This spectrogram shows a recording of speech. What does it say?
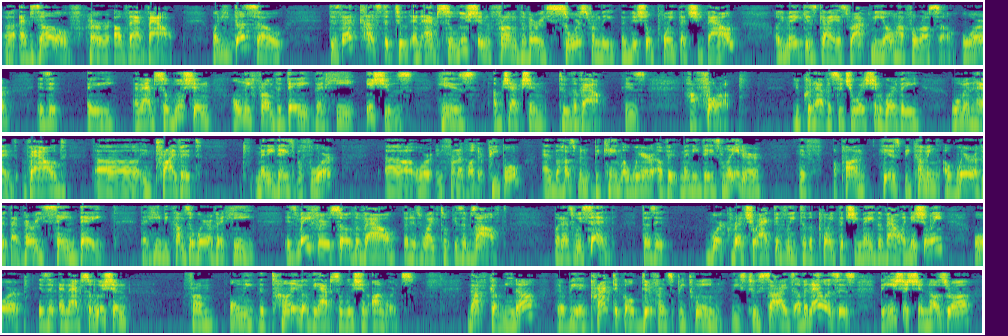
uh, absolve her of that vow. When he does so, does that constitute an absolution from the very source, from the initial point that she vowed? Rak miyom? Or is it a an absolution only from the day that he issues his objection to the vow, his hafora. You could have a situation where the woman had vowed uh, in private many days before, uh, or in front of other people, and the husband became aware of it many days later. If upon his becoming aware of it that very same day that he becomes aware of it, he is Mefer, so the vow that his wife took is absolved. But as we said, does it work retroactively to the point that she made the vow initially, or is it an absolution from only the time of the absolution onwards? Nafka mina, there would be a practical difference between these two sides of analysis. Beisha shenozra,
